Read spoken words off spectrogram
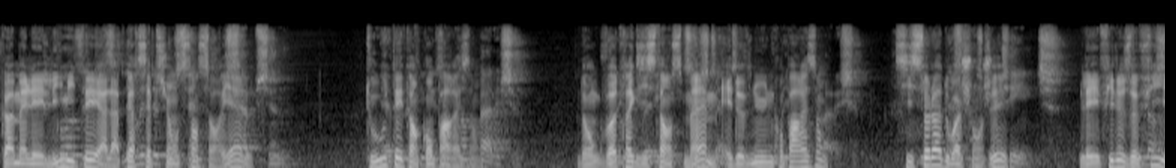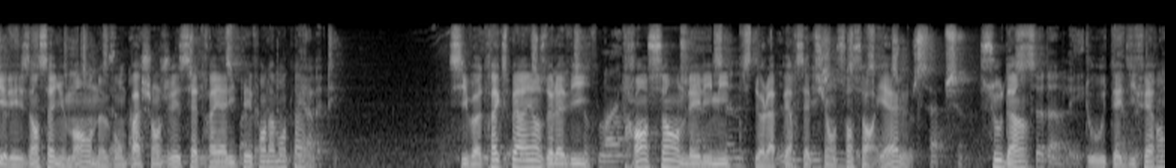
comme elle est limitée à la perception sensorielle, tout est en comparaison. Donc votre existence même est devenue une comparaison. Si cela doit changer, les philosophies et les enseignements ne vont pas changer cette réalité fondamentale. Si votre expérience de la vie transcende les limites de la perception sensorielle, soudain, tout est différent.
